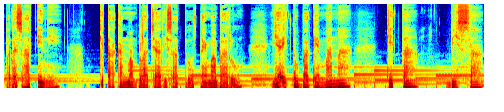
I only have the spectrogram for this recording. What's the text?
Pada saat ini kita akan mempelajari satu tema baru yaitu bagaimana kita bisa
